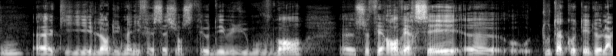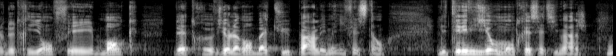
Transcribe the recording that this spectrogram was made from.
mm. qui, lors d'une manifestation, c'était au début du mouvement, se fait renverser tout à côté de l'Arc de Triomphe et manque d'être violemment battu par les manifestants. Les télévisions ont montré cette image. Mmh.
